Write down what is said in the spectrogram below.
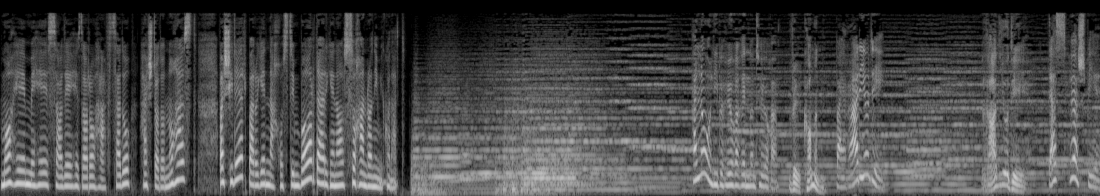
ماه مه سال 1789 است و شیلر برای نخستین بار در ینا سخنرانی می کند. Hallo, liebe Hörerinnen und Hörer, Willkommen. bei Radio D, Radio D. das Hörspiel.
